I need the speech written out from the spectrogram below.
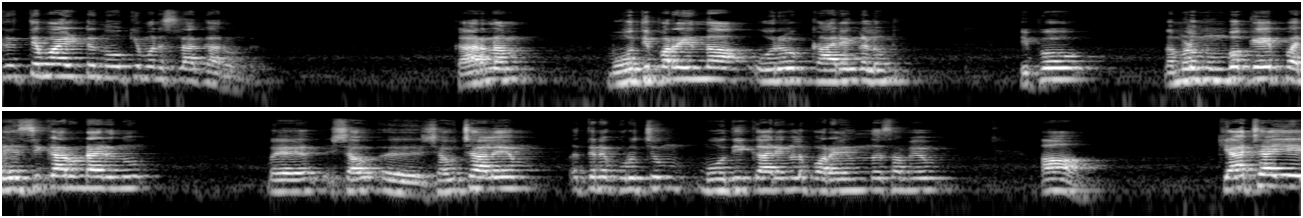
കൃത്യമായിട്ട് നോക്കി മനസ്സിലാക്കാറുണ്ട്. കാരണം മോദി പറയുന്ന ഓരോ കാര്യങ്ങളും ഇപ്പോൾ നമ്മൾ മുമ്പൊക്കെ പരിഹസിക്കാറുണ്ടായിരുന്നു. ശൗചാലയത്തിനെ കുറിച്ചും മോദി കാര്യങ്ങൾ പറയുന്ന സമയം ആ ക്യാ ചായേ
